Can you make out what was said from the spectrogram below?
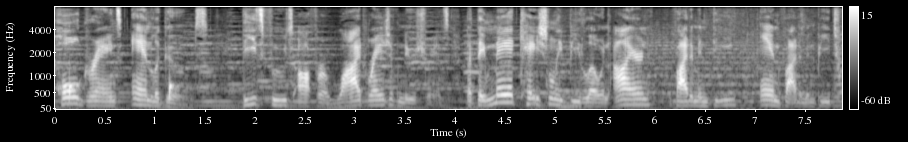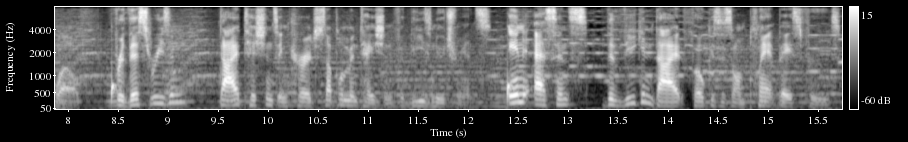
whole grains, and legumes. These foods offer a wide range of nutrients, but they may occasionally be low in iron, vitamin D, and vitamin B12. For this reason, dietitians encourage supplementation for these nutrients. In essence, the vegan diet focuses on plant based foods,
